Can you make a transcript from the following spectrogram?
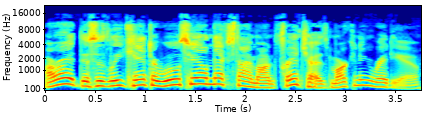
All right, this is Lee Kantor. We'll see you all next time on Franchise Marketing Radio.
